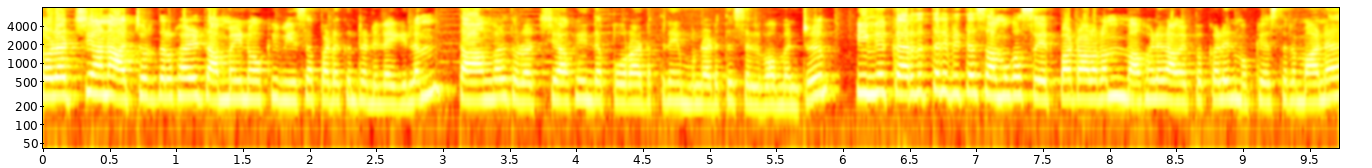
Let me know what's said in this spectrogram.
தொடர்ச்சியான அச்சுறுத்தல்கள் தம்மை நோக்கி வீசப்படுகின்ற நிலையிலும் தாங்கள் தொடர்ச்சியாக இந்த போராட்டத்தினை முன்னெடுத்து செல்வோம் என்று இங்கு கருத்து தெரிவித்த சமூக செயற்பாட்டாளரும் மகளிர் அமைப்புகளின் முக்கியஸ்தருமான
